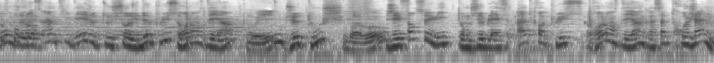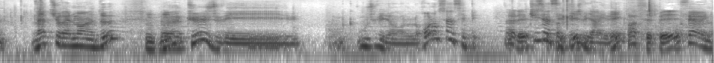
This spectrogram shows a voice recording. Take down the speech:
Donc je lance un petit dé, je touche sur les 2 plus, relance D1, Oui, je touche. bravo. J'ai force 8, donc je blesse à 3 plus, relance D1 grâce à Trojan, naturellement un 2, Mhm. euh, que je vais. Où je vais relancer un CP. Allez, J'utilise un CP, je vais y arriver. Un CP. Faire une.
